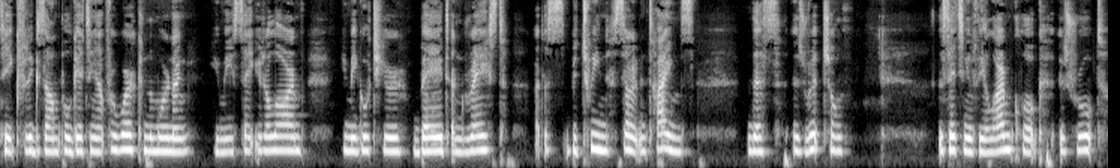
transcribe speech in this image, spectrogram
Take, for example, getting up for work in the morning. You may set your alarm. You may go to your bed and rest at a, between certain times. This is ritual. The setting of the alarm clock is rote.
